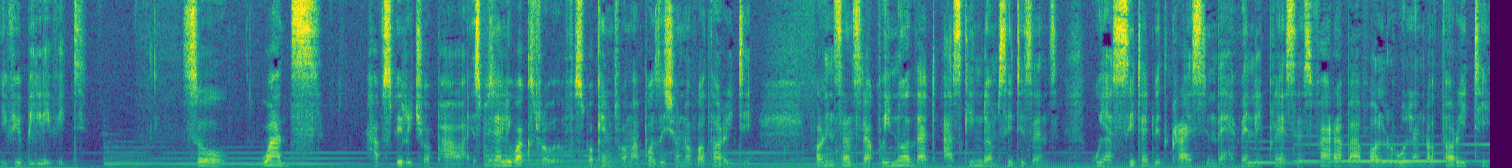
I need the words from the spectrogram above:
if you believe it. So, words have spiritual power, especially words from, spoken from a position of authority. For instance, like we know that as kingdom citizens, we are seated with Christ in the heavenly places, far above all rule and authority,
